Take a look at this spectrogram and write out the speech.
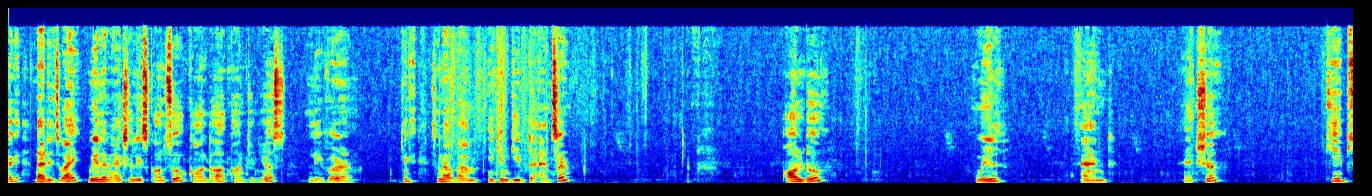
Okay? That is why wheel and axle is also called a continuous lever. Okay? So now um, you can give the answer. Although wheel and axle keeps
